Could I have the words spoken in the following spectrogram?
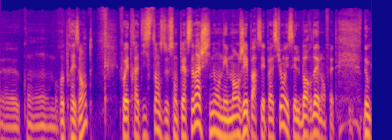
Euh, qu'on représente. Il faut être à distance de son personnage, sinon on est mangé par ses passions et c'est le bordel en fait. Donc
